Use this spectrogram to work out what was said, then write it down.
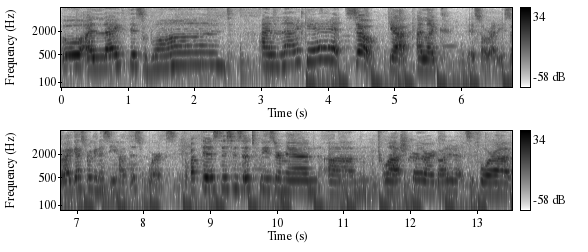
Oh, I like this wand. I like it. So, yeah, I like this already. So I guess we're gonna see how this works. Got this. This is a Tweezerman um, lash curler. I got it at Sephora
